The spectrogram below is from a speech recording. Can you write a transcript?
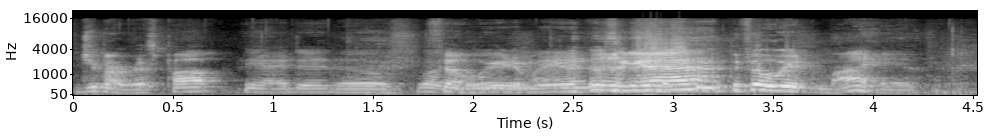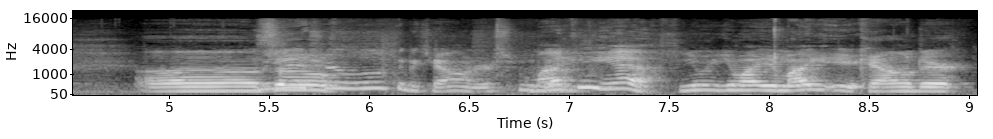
Did you my wrist pop? Yeah, I did. No, Felt weird in my hand. I was like, ah. it felt weird in my hand. Uh, So, so, yeah, sure, we'll look at the calendars. Mikey, yeah, you, you might you might get your calendar.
